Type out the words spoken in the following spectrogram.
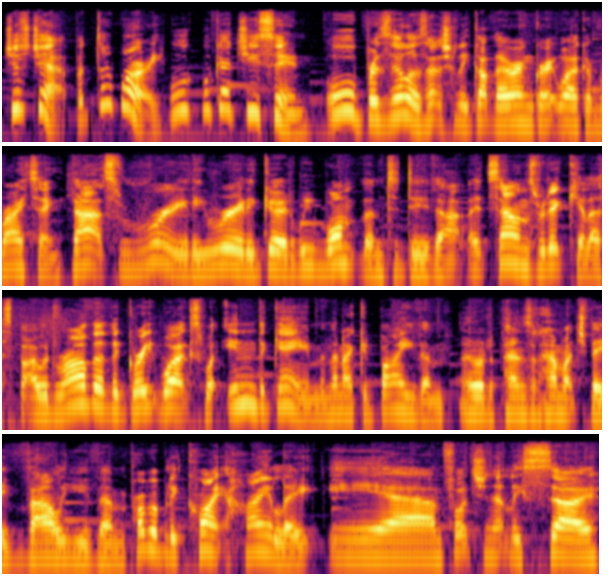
just yet, but don't worry. We'll, we'll get to you soon. Oh, Brazil has actually got their own great work of writing. That's really, really really good. We want them to do that. It sounds ridiculous, but I would rather the great works were in the game and then I could buy them. It all depends on how much they value them. Probably quite highly. Yeah, unfortunately so.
